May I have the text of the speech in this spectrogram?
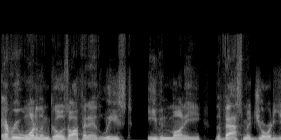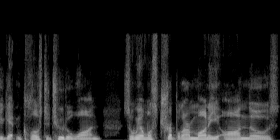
every one of them goes off at at least even money. The vast majority, you're getting close to two to one. So we almost tripled our money on those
